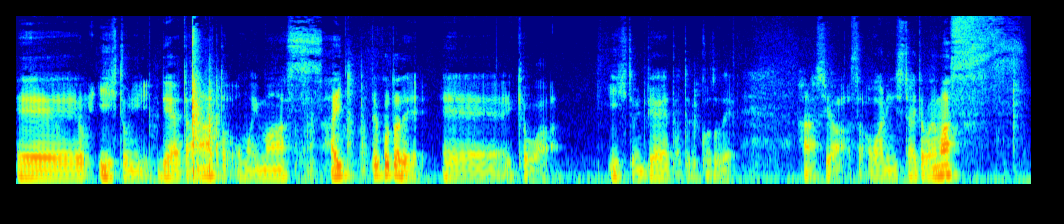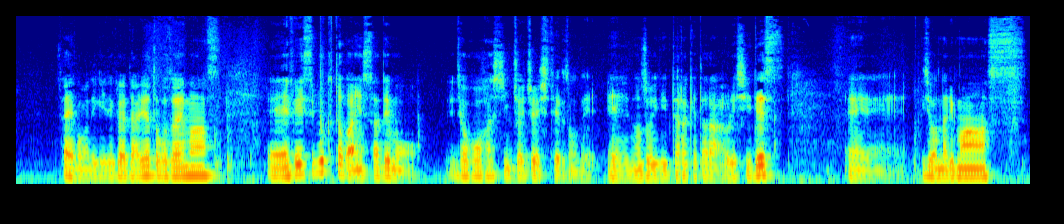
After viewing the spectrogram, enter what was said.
えーいい人に出会えたなと思います。はい。ということで、えー今日はいい人に出会えたということで、話はさ終わりにしたいと思います。最後まで聞いてくれてありがとうございます。えー Facebook とかインスタでも情報発信ちょいちょいしてるので、えー覗いていただけたら嬉しいです。えー以上になります。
